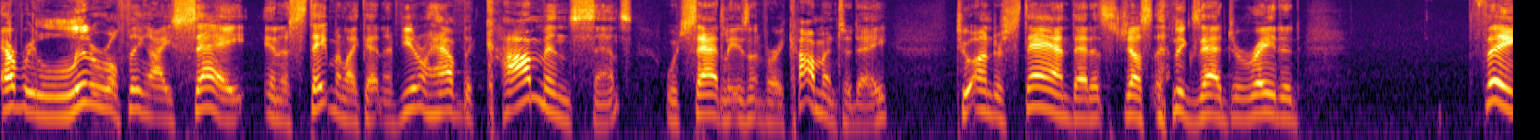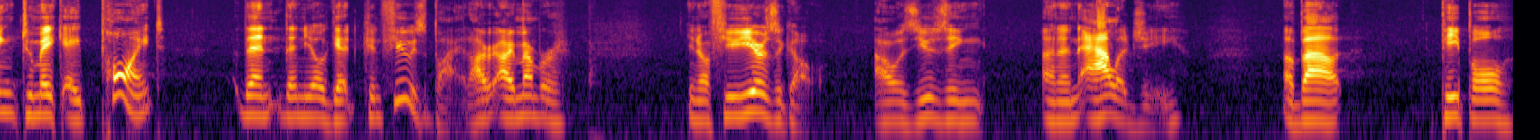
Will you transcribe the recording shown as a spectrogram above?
every literal thing I say in a statement like that, and if you don't have the common sense, which sadly isn't very common today, to understand that it's just an exaggerated thing to make a point, then then you'll get confused by it. I, I remember, you know, a few years ago, I was using an analogy about people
